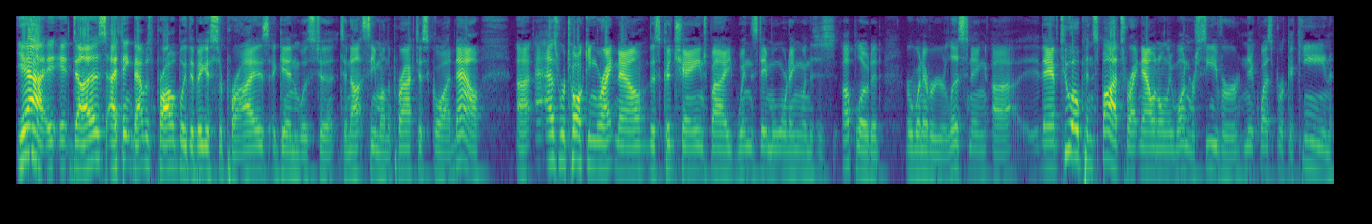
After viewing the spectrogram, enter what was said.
Yeah, it, it does. I think that was probably the biggest surprise. Again, was to to not see him on the practice squad. Now, uh, as we're talking right now, this could change by Wednesday morning when this is uploaded or whenever you're listening. Uh, they have two open spots right now and only one receiver, Nick Westbrook Ikhine,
